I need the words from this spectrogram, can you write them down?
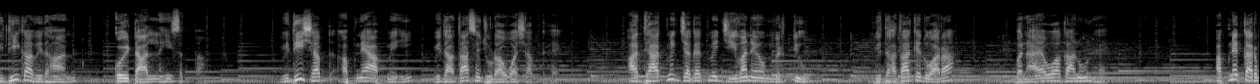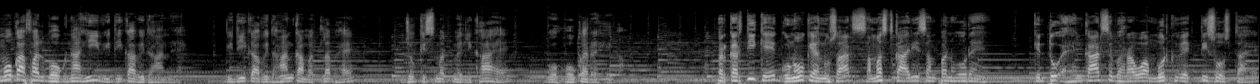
विधि का विधान कोई टाल नहीं सकता। विधि शब्द अपने आप में ही विधाता से जुड़ा हुआ शब्द है। आध्यात्मिक जगत में जीवन एवं मृत्यु विधाता के द्वारा बनाया हुआ कानून है। अपने कर्मों का फल भोगना ही विधि का विधान है। विधि का विधान का मतलब है, जो किस्मत में लिखा है, वो होकर रहेगा। प्रकृति के गुणों के अनुसार समस्त कार्य संपन्न हो रहे हैं, किंतु अहंकार से भरा हुआ मूर्ख व्यक्ति सोचता है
